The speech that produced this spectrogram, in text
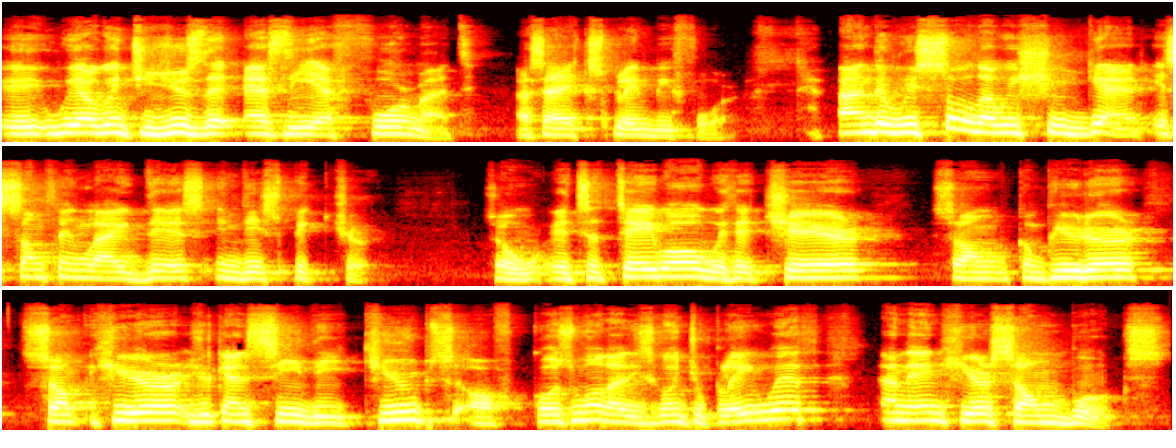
eh, we are going to use the SDF format, as I explained before. And the result that we should get is something like this in this picture. So it's a table with a chair, some computer, some here you can see the cubes of Cozmo that is going to play with, and then here some books.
